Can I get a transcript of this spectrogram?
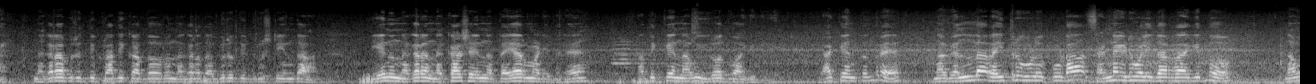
ನಗರಾಭಿವೃದ್ಧಿ ಪ್ರಾಧಿಕಾರದವರು ನಗರದ ಅಭಿವೃದ್ಧಿ ದೃಷ್ಟಿಯಿಂದ ಏನು ನಗರ ನಕಾಶೆಯನ್ನು ತಯಾರು ಮಾಡಿದರೆ ಅದಕ್ಕೆ ನಾವು ವಿರೋಧವಾಗಿದ್ದೀವಿ ಯಾಕೆ ಅಂತಂದರೆ, ನಾವೆಲ್ಲ ರೈತರುಗಳು ಕೂಡ ಸಣ್ಣ ಹಿಡುವಳಿದಾರರಾಗಿದ್ದು ನಾವು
